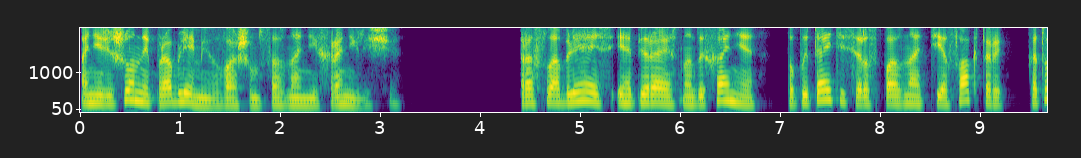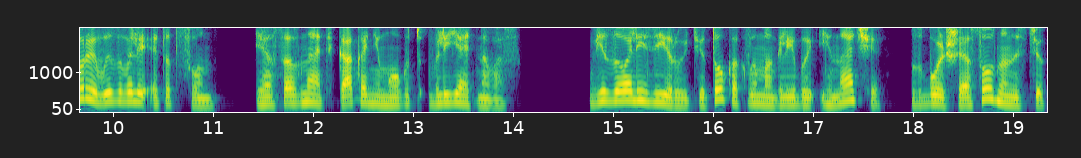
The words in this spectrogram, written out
о нерешенной проблеме в вашем сознании хранилище. Расслабляясь и опираясь на дыхание, Попытайтесь распознать те факторы, которые вызвали этот сон, и осознать, как они могут влиять на вас. Визуализируйте то, как вы могли бы иначе, с большей осознанностью,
